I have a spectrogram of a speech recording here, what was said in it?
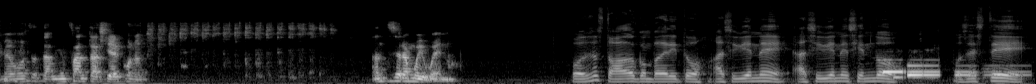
me gusta también fantasear con Antes era muy bueno. Pues eso es todo, compadrito. Así viene, así viene siendo, pues este,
